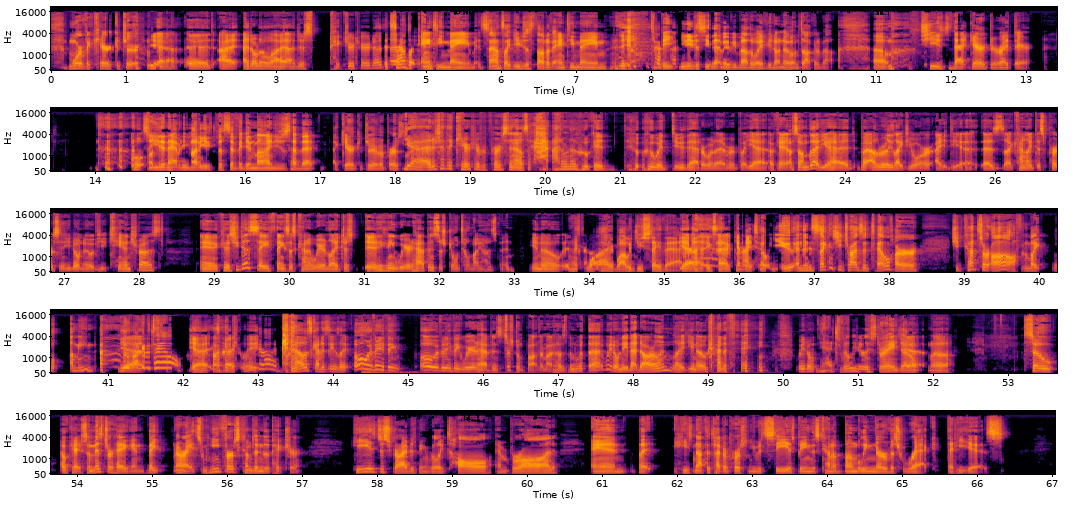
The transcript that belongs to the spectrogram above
more of a caricature. yeah, and I I don't know why I just pictured her as It that. sounds like Auntie Mame. It sounds like you just thought of Auntie Mame to be. You need to see that movie, by the way, if you don't know who I'm talking about. Um, she's that character right there. Well, So you didn't have anybody specific in mind. You just had that a caricature of a person. Yeah, I just had the character of a person. I was like, I don't know who could who, who would do that or whatever. But yeah, okay. So I'm glad you had. But I really liked your idea as like kind of like this person you don't know if you can trust, because she does say things that's kind of weird, like just anything weird happens, just don't tell my husband. You know, Like, why? Why would you say that? yeah, exactly. Can I tell you? And then the second she tries to tell her, she cuts her off. And I'm like, well, I mean, who am I going to tell? Yeah, Like, oh exactly. And I was kind of saying like, oh, if anything, oh, if anything weird happens, just don't bother my husband with that. We don't need that, darling. Like you know, kind of thing. We don't. Yeah, it's really, really strange. I don't know. So, okay, so Mr. Hagen, they all right, so when he first comes into the picture, he is described as being really tall and broad, and but he's not the type of person you would see as being this kind of bumbling, nervous wreck that he is.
